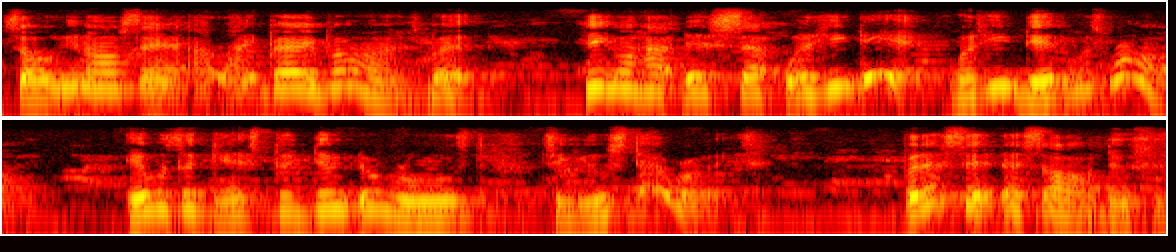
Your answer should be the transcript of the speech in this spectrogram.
So you know what I'm saying? I like Barry Bonds, but he gonna have to accept what he did. What he did was wrong. It was against the, the, the rules to use steroids. But that's it. That's all, deuces.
